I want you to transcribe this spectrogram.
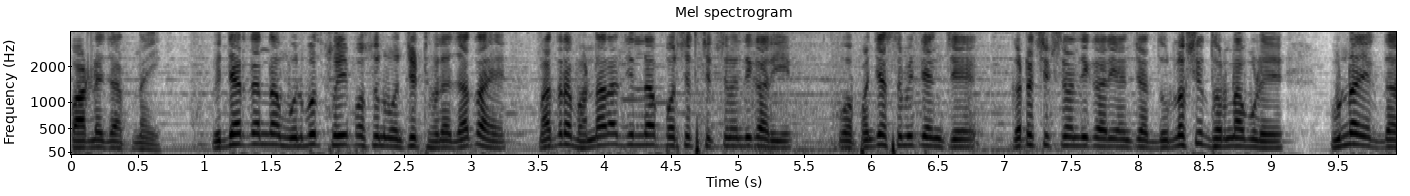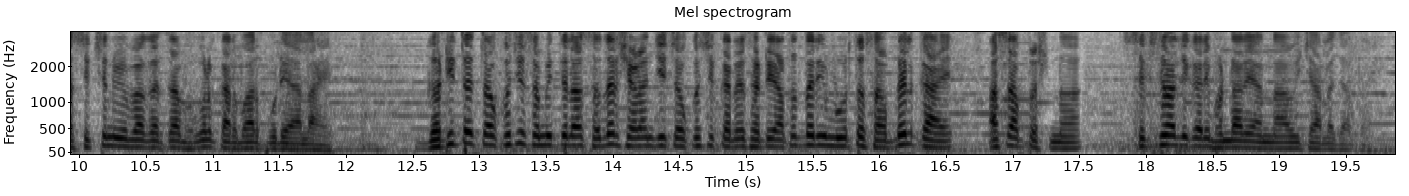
पाडले जात नाही. विद्यार्थ्यांना मूलभूत सोयीपासून वंचित ठेवले जात आहे. मात्र भंडारा जिल्हा परिषद शिक्षणाधिकारी व पंचायत समिती यांचे गट शिक्षणाधिकारी यांच्या दुर्लक्षित धोरणामुळे पुन्हा एकदा शिक्षण विभागाचा भोंगळ कारभार पुढे आला आहे. गठीत चौकशी समितीला सदर शाळांची चौकशी करण्यासाठी आता तरी मुहूर्त सापडेल काय असा प्रश्न शिक्षणाधिकारी भंडारे यांना विचारला जात आहे.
